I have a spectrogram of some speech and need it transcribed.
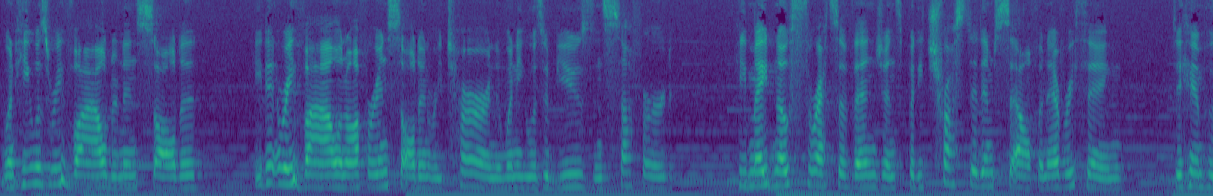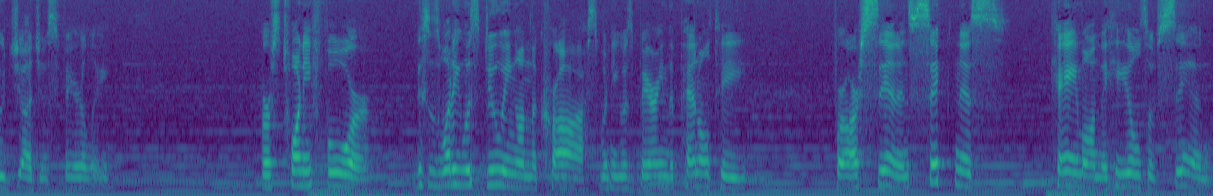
When he was reviled and insulted, he didn't revile and offer insult in return. And when he was abused and suffered, he made no threats of vengeance, but he trusted himself and everything to him who judges fairly. Verse 24 this is what he was doing on the cross when he was bearing the penalty for our sin. And sickness came on the heels of sin.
